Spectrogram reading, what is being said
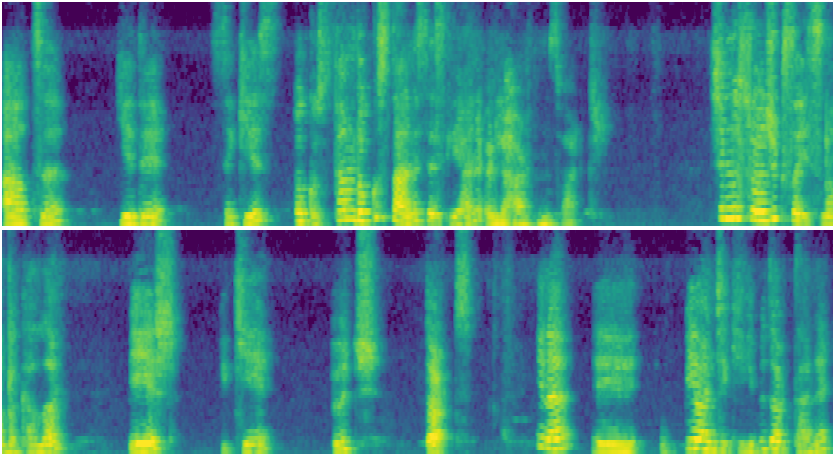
6, 7, 8, 9. Tam 9 tane sesli yani ünlü harfimiz vardır. Şimdi sözcük sayısına bakalım. 1, 2, 3, 4. Yine e, bir önceki gibi 4 tane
